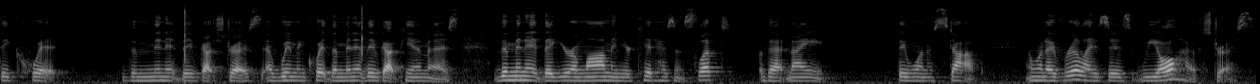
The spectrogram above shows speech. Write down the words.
they quit the minute they've got stress. And women quit the minute they've got PMS. The minute that you're a mom and your kid hasn't slept that night, they want to stop. And what I've realized is we all have stress.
